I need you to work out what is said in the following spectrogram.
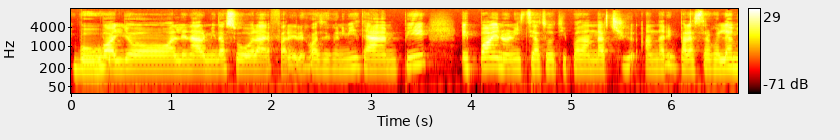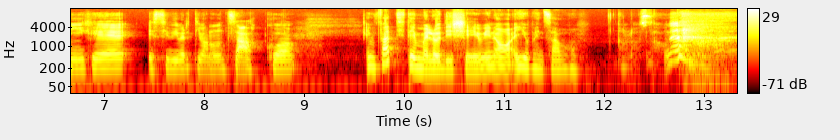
Boh. voglio allenarmi da sola e fare le cose con i miei tempi e poi hanno iniziato tipo ad andarci, andare in palestra con le amiche e si divertivano un sacco. Infatti te me lo dicevi, no? E io pensavo, non lo so.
